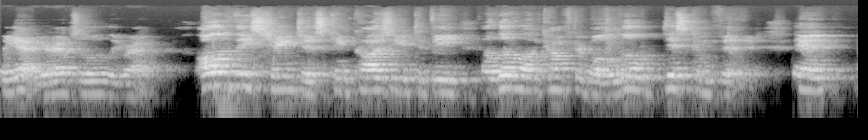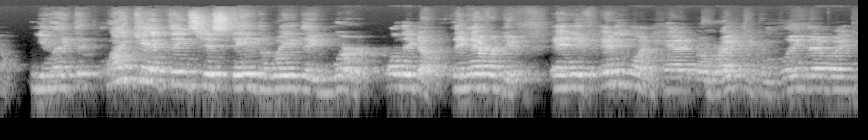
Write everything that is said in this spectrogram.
But yeah, you're absolutely right. All of these changes can cause you to be a little uncomfortable, a little discomfited. And you might think, why can't things just stay the way they were? Well, they don't. They never do. And if anyone had a right to complain that way,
